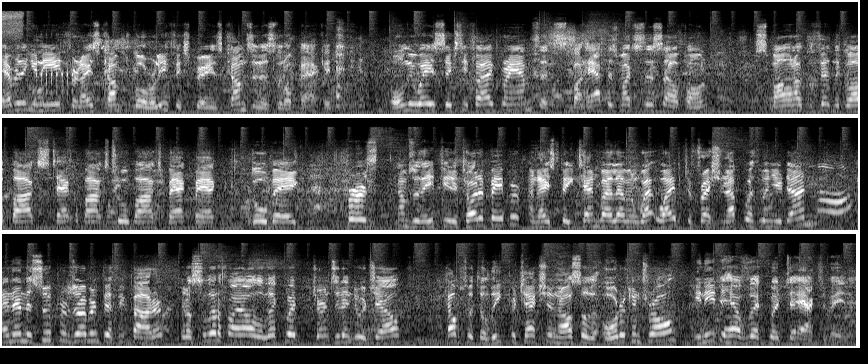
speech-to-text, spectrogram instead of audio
Everything you need for a nice, comfortable relief experience comes in this little package. Only weighs 65 grams. That's about half as much as a cell phone. Small enough to fit in the glove box, tackle box, toolbox, backpack, go bag, purse. Comes with eight feet of toilet paper, a nice big 10 by 11 wet wipe to freshen up with when you're done, and then the super absorbent Biffy powder. It'll solidify all the liquid, turns it into a gel, helps with the leak protection and also the odor control. You need to have liquid to activate it.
